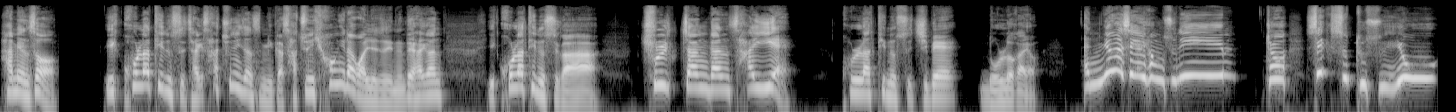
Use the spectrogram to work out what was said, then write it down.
하면서 이 콜라티누스 자기 사촌이지 않습니까? 사촌 형이라고 알려져 있는데 하여간 이 콜라티누스가 출장 간 사이에 콜라티누스 집에 놀러 가요. 안녕하세요 형수님 저 섹스투스예요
